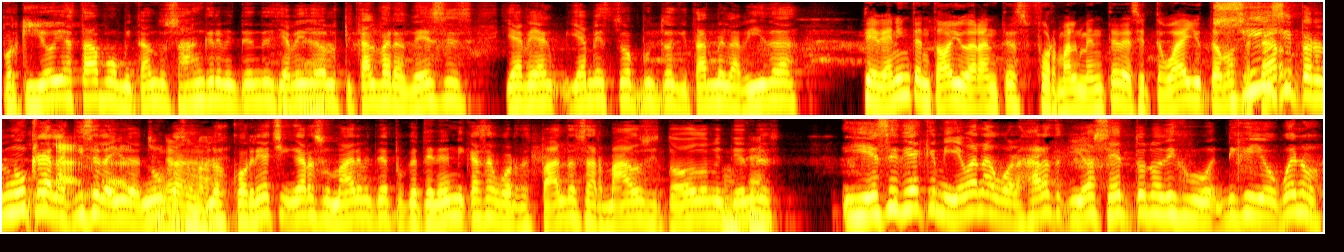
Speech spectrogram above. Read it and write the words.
Porque yo ya estaba vomitando sangre, ¿me entiendes? Ya había ido al hospital varias veces, ya, había, ya me estuvo a punto de quitarme la vida. ¿Te habían intentado ayudar antes formalmente? Decir, te voy a ayudar, Sí, sí, pero nunca la quise la ayuda, nunca. Los corría a chingar a su madre, ¿me entiendes? Porque tenía en mi casa guardaespaldas armados y todo, ¿me entiendes? Y ese día que me llevan a Guadalajara hasta que yo acepto, no dijo, dije yo, bueno,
